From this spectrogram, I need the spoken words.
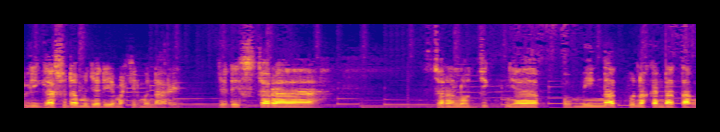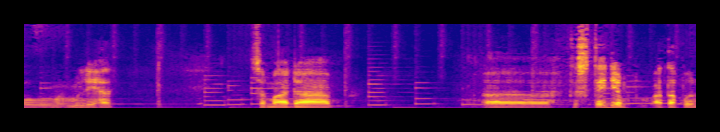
liga sudah menjadi makin menarik. Jadi secara secara logiknya peminat pun akan datang melihat. Sama ada uh, ke stadium ataupun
